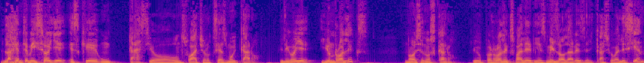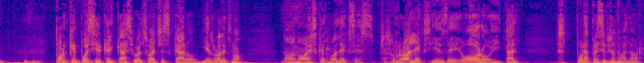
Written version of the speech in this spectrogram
La gente me dice, oye, es que un Casio o un Swatch o lo que sea es muy caro. Y le digo, oye, ¿y un Rolex? No, ese no es caro. Digo, pues Rolex vale 10 mil dólares y el Casio vale 100. ¿Por qué puedes decir que el Casio o el Swatch es caro y el Rolex no? No, no, es que el Rolex es, pues, es un Rolex y es de oro y tal. Es pura percepción de valor.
